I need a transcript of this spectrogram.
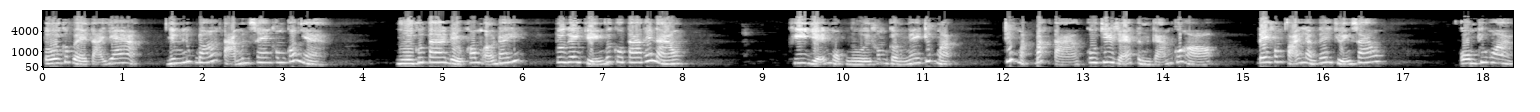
Tôi có về tại gia, nhưng lúc đó tạ Minh Sang không có nhà. Người cô ta đều không ở đấy, tôi gây chuyện với cô ta thế nào? Khi dễ một người không cần ngay trước mặt, trước mặt bác tạ cô chia rẽ tình cảm của họ, đây không phải là gây chuyện sao? Ôm chú hoa,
